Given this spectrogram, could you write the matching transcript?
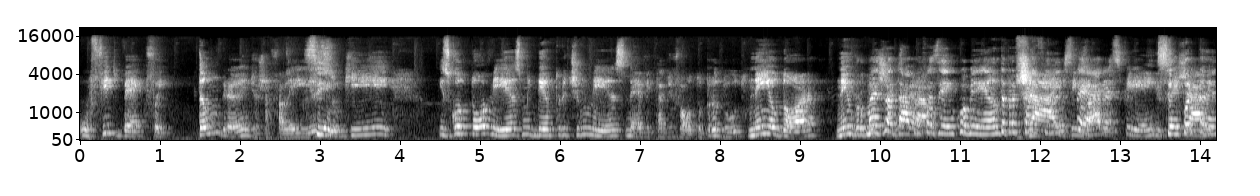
o feedback foi tão grande, eu já falei isso, Sim. que esgotou mesmo e dentro de um mês deve estar de volta o produto. Nem Eudora, nem o grupo Mas já dá esperava. fazer a encomenda pra ficar Já, eu tenho espera. várias clientes Isso é que já me importante,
